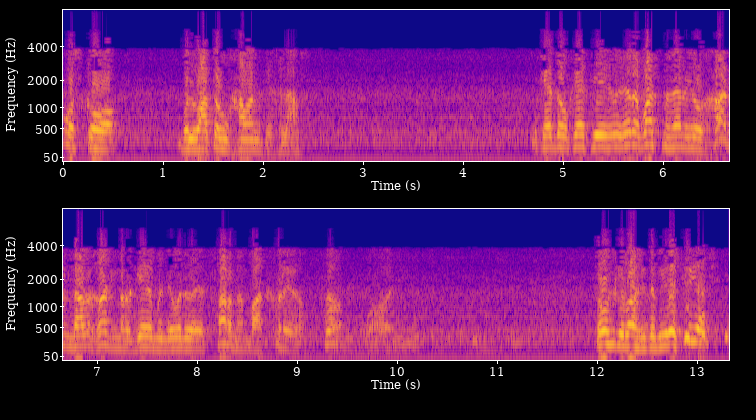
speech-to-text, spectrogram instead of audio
اس کو بلواتا ہوں خامن کے خلاف۔ تو کہتے وہ کہتی ہے بس میں نے خٹ لڑ گئے میں نے سر میں بات کھڑے رہو تو اس کے بعد طبیعت اچھی جاتی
